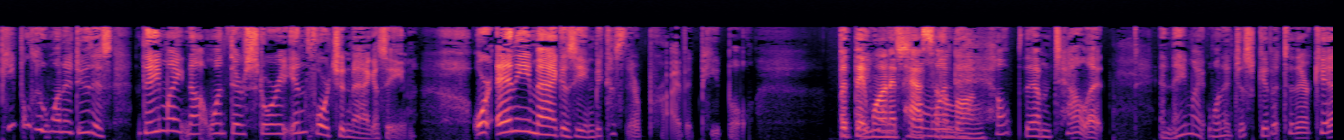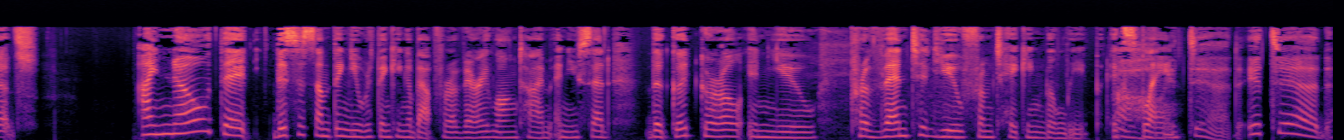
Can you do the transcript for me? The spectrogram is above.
People who want to do this. They might not want their story in Fortune magazine or any magazine because they're private people. But, but they, they, want to pass it along. Help them tell it. And they might want to just give it to their kids. I know that this is something you were thinking about for a very long time, and you said the good girl in you prevented mm. you from taking the leap. Oh, Explain. Oh, it did. It did.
